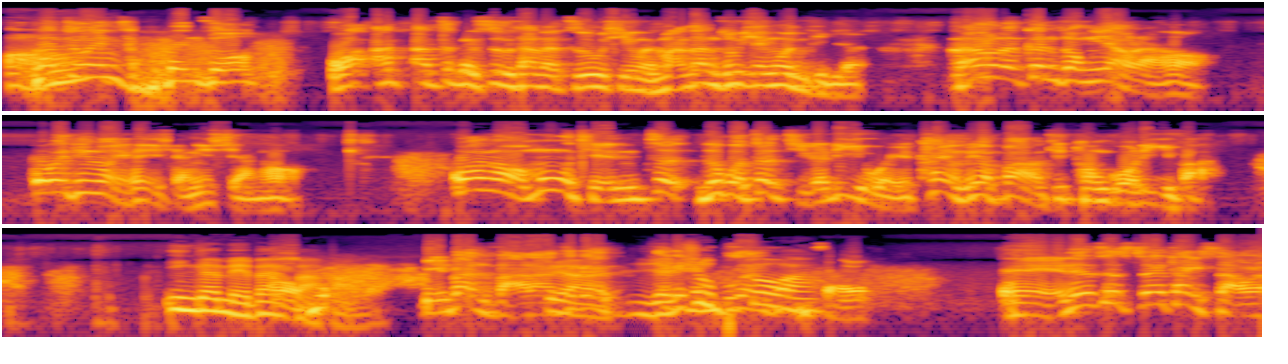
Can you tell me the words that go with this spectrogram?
哦那就会产生说，哇啊啊，这个是不是他的职务行为？马上出现问题了。然后呢，更重要了哈，各位听众也可以想一想哦，光哦，目前这如果这几个立委，他有没有办法去通过立法？应该没办法，哦，没办法啦，啊，这个人数不够啊。哎，那这实在太少了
